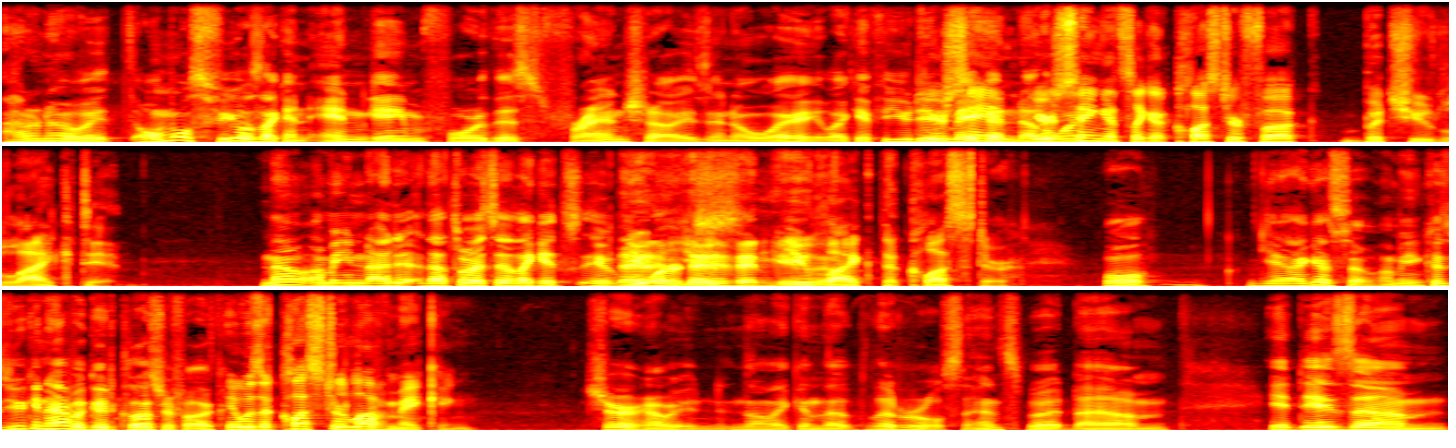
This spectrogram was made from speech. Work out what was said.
I don't know, it almost feels like an end game for this franchise in a way. Like if you did You're didn't make saying another you're one, saying it's like a clusterfuck, but you liked it. no, I mean, I, that's why I said like it's it That- works. that is Endgame, you though. like the cluster. well, yeah, I guess so. I mean, because you can have a good clusterfuck. It was a cluster lovemaking. Sure, I mean, not like in the literal sense, but um, it is um,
